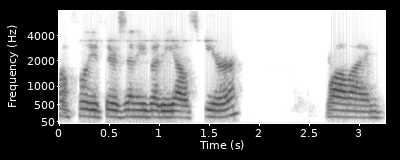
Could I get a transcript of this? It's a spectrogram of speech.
hopefully, if there's anybody else here while I'm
